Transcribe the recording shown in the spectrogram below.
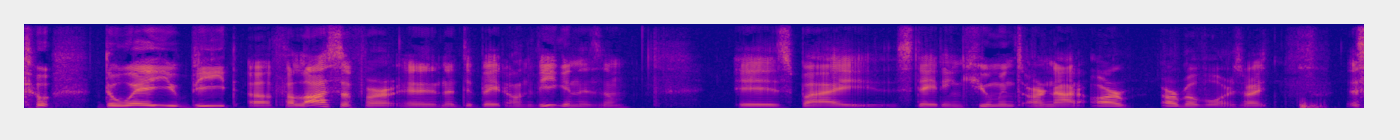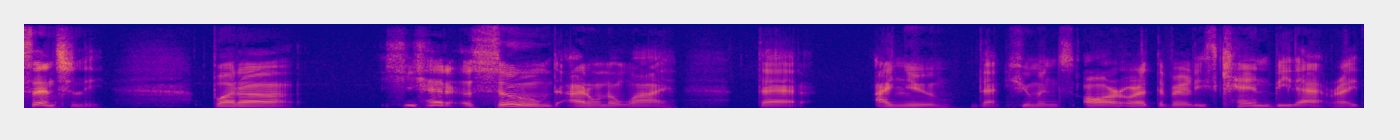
the, the way you beat a philosopher in a debate on veganism is by stating humans are not herb- herbivores, right? Essentially. But uh, he had assumed, I don't know why, that I knew that humans are, or at the very least can be that, right?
